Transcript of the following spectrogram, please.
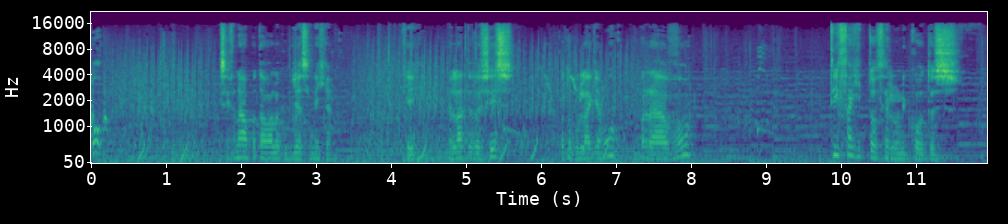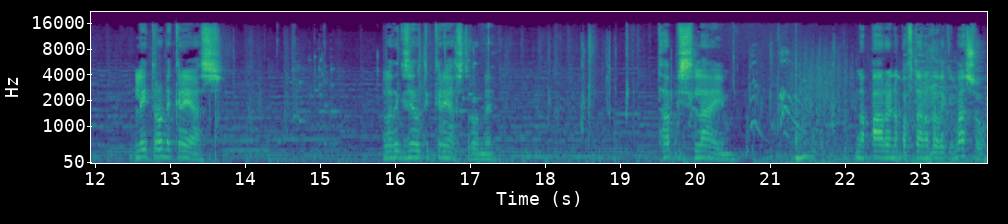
Oh! Ξεχνάω από τα βάλω κουμπιά συνέχεια. OK, okay. ελάτε εδώ εσείς, κοτοπουλάκια μου. Μπράβο. Τι φαγητό θέλουν οι κότες; Λέει τρώνε κρέας. Αλλά δεν ξέρω τι κρέας τρώνε. Tabby slime. Να πάρω ένα από αυτά να τα δοκιμάσω;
